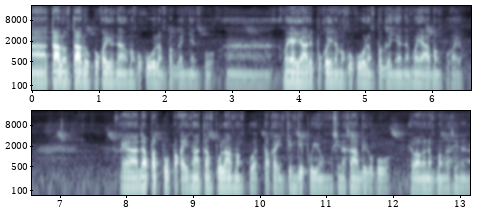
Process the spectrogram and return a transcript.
ah, talon-talo po kayo ng mangkukulang pag ganyan po. Ah, mayayari po kayo na mangkukulang pag ganyan na mayabang po kayo. Kaya dapat po pakaingatan po lamang po at pakaintindi po yung sinasabi ko po. Iwagan ng Pangasinan.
